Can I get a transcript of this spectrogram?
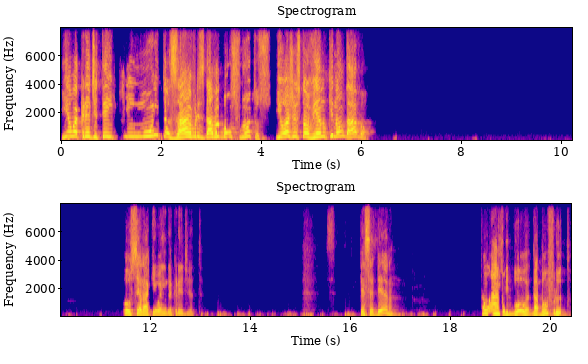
E eu acreditei que em muitas árvores dava bons frutos. E hoje eu estou vendo que não davam. Ou será que eu ainda acredito? Perceberam? Então, árvore boa dá bom fruto.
